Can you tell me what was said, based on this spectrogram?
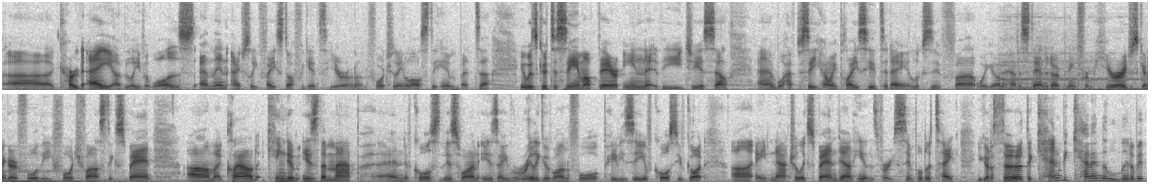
uh, Code A, I believe it was, and then actually faced off against Hero, and unfortunately lost to him. But uh, it was good to see him up there in the GSL, and we'll have to see how he plays here today. It looks as if uh, we're going to have a standard opening from Hero, just going to go for the Forge Fast Expand. Um, Cloud Kingdom is the map, and of course this one is a really good one for PvZ. Of course, you've got uh, a natural expand down here that's very simple to take. You've got a third that can be cannoned a little bit.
